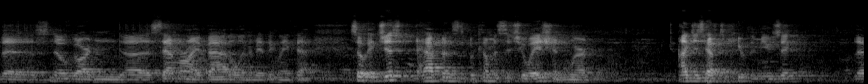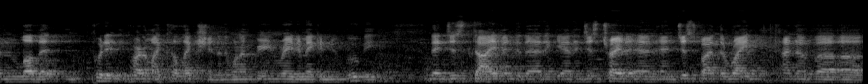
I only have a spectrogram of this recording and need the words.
the Snow Garden uh, samurai battle and everything like that. So it just happens to become a situation where I just have to hear the music, then love it, and put it in part of my collection. And then when I'm getting ready to make a new movie, then just dive into that again and just try to and, and just find the right kind of uh, uh,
